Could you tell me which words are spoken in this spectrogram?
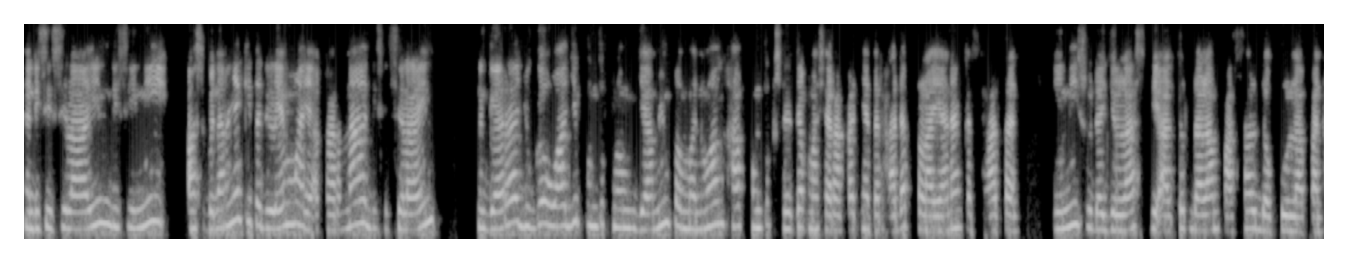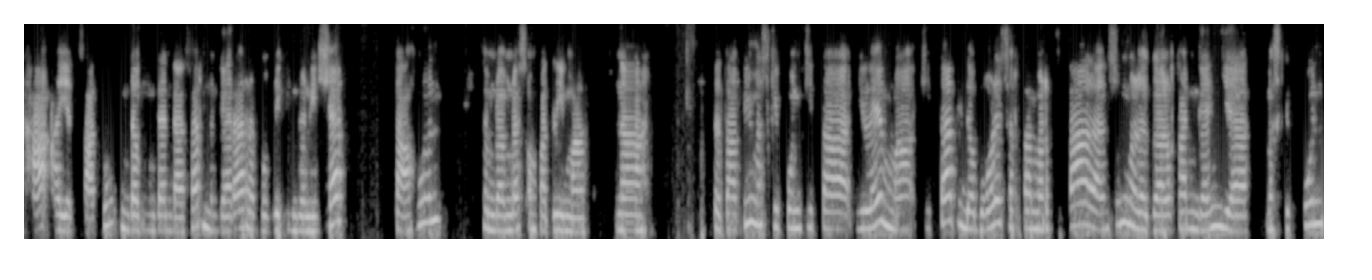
Nah di sisi lain di sini ah, sebenarnya kita dilema ya karena di sisi lain negara juga wajib untuk menjamin pemenuhan hak untuk setiap masyarakatnya terhadap pelayanan kesehatan. Ini sudah jelas diatur dalam pasal 28H ayat 1 Undang-Undang Dasar Negara Republik Indonesia tahun 1945. Nah, tetapi meskipun kita dilema, kita tidak boleh serta-merta langsung melegalkan ganja. Meskipun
